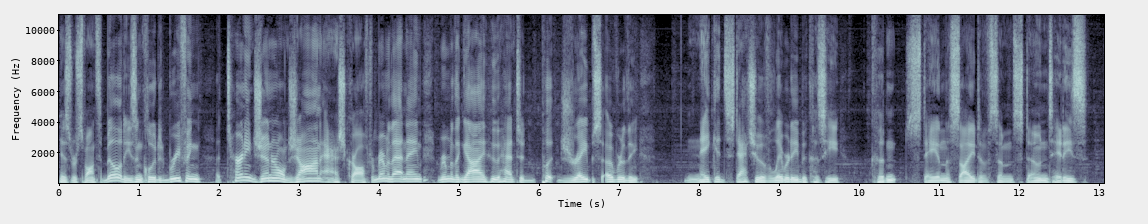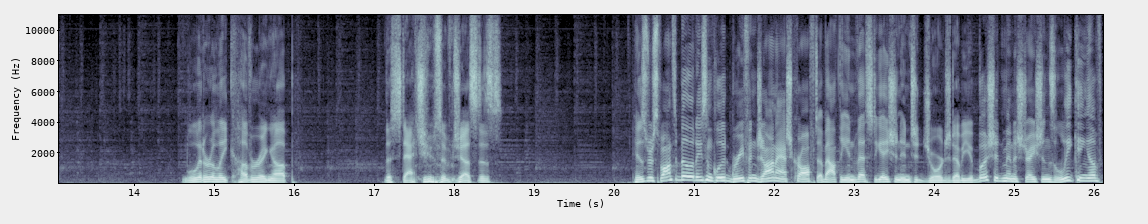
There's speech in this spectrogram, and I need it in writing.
His responsibilities included briefing Attorney General John Ashcroft. Remember that name? Remember the guy who had to put drapes over the naked Statue of Liberty because he couldn't stay in the sight of some stone titties? Literally covering up the statues of justice. His responsibilities include briefing John Ashcroft about the investigation into George W. Bush administration's leaking of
